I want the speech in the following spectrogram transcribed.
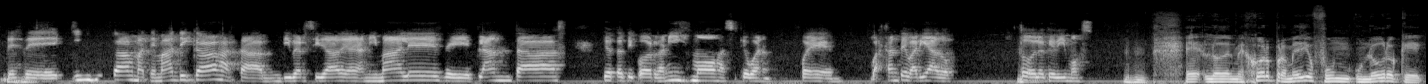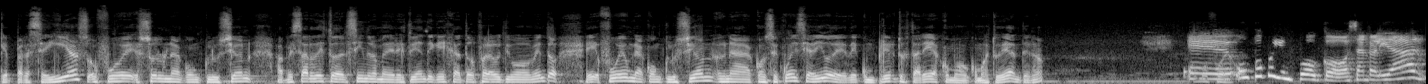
Desde químicas, matemáticas, hasta diversidad de animales, de plantas, de otro tipo de organismos. Así que bueno, fue bastante variado todo lo que vimos. Eh, ¿Lo del mejor promedio fue un, logro que, perseguías o fue solo una conclusión, a pesar de esto del síndrome del estudiante que deja todo para el último momento, eh, fue una conclusión, una consecuencia, digo, de, cumplir tus tareas como, como estudiante, ¿no? Eh, un poco y un poco. O sea, en realidad,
